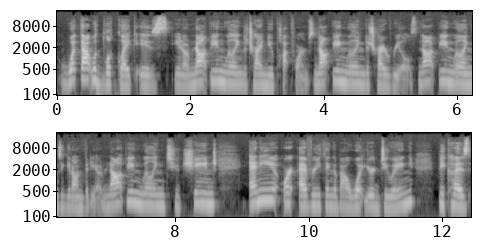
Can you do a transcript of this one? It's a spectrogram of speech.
what that would look like is, you know, not being willing to try new platforms, not being willing to try reels, not being willing to get on video, not being willing to change any or everything about what you're doing because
